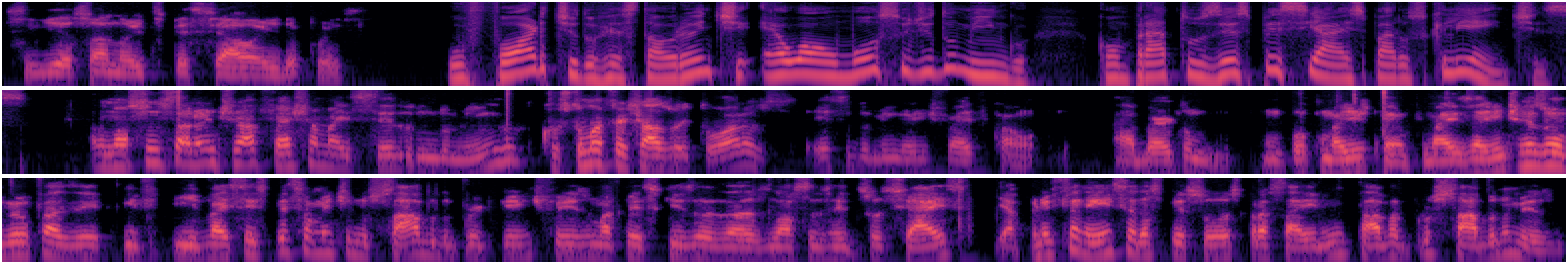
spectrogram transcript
seguir a sua noite especial aí depois. O forte do restaurante é o almoço de domingo, com pratos especiais para os clientes. O nosso restaurante já fecha mais cedo no domingo, costuma fechar às 8 horas. Esse domingo a gente vai ficar aberto um, um pouco mais de tempo, mas a gente resolveu fazer e, e, vai ser especialmente no sábado, porque a gente fez uma pesquisa nas nossas redes sociais e a preferência das pessoas para saírem estava para o sábado mesmo.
